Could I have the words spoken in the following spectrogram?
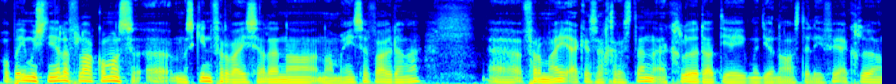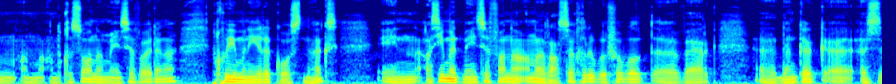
op 'n emosionele vlak, kom ons uh, miskien verwys hulle na na menseverhoudinge. Uh vir my ek is 'n Christen. Ek glo dat jy met jou naaste lief hê. Ek glo aan aan aan gesonde menseverhoudinge. Goeie maniere kos niks. En as jy met mense van 'n ander rassegroep byvoorbeeld uh werk, uh dink ek uh, is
